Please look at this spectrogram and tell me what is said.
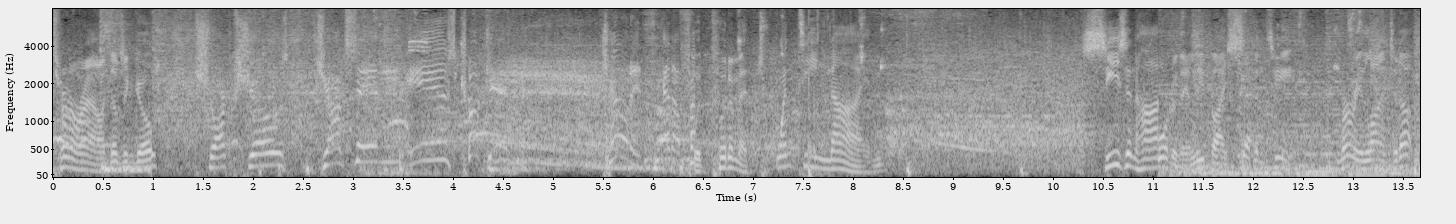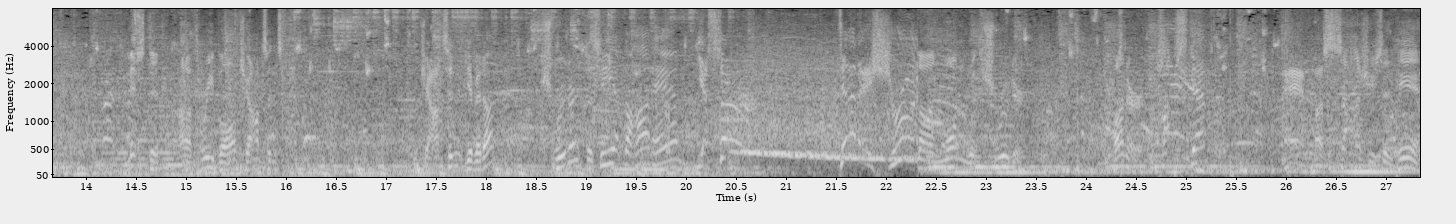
Turnaround doesn't go. Sharp shows. Johnson is cooking. Count it. And a would put him at 29. Season high. order. They lead by 17. Murray lines it up. Missed it on a three ball. Johnson's. Johnson, give it up. Schroeder, does he have the hot hand? Yes, sir. Dennis Schroeder on one with Schroeder. Hunter, hop step, and massages it in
